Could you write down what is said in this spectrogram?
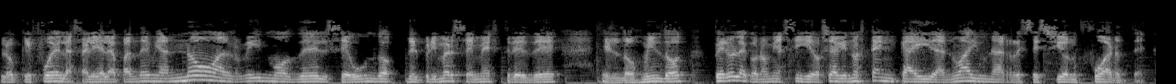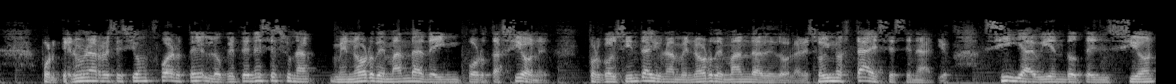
lo que fue la salida de la pandemia, no al ritmo del segundo, del primer semestre de el 2002, pero la economía sigue, o sea que no está en caída, no hay una recesión fuerte, porque en una recesión fuerte lo que tenés es una menor demanda de importaciones, por consiguiente hay una menor demanda de dólares. Hoy no está ese escenario, sigue habiendo tensión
